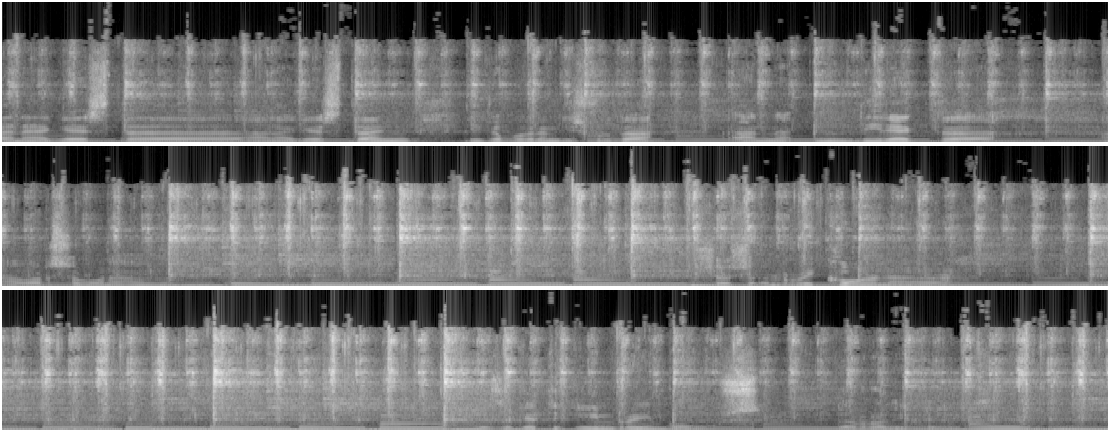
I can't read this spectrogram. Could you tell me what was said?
en aquest, en aquest any i que podrem disfrutar en directe a Barcelona. Això és Recorner. Aquest In Rainbows de Radiohead.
